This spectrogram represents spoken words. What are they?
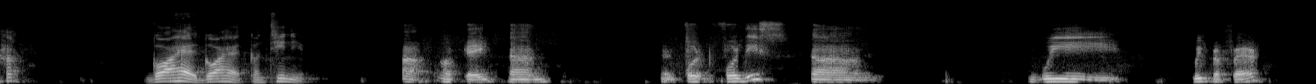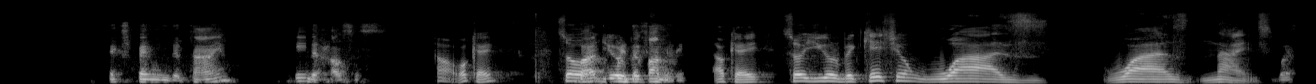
huh. go ahead, go ahead, continue. Ah, okay. Um, for for this, um, we we prefer spend the time in the houses, Oh, okay. So but your with the family. okay. So your vacation was was nice. Was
